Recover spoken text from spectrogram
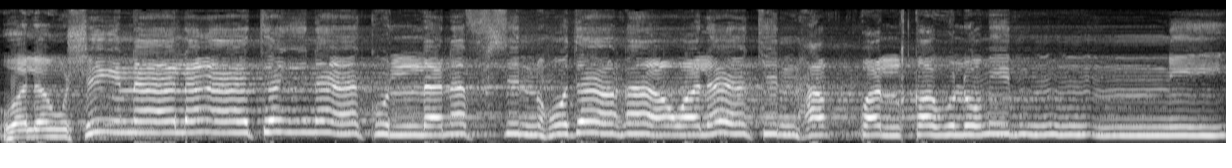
ولو شئنا لآتينا كل نفس هداها ولكن حق القول مني.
